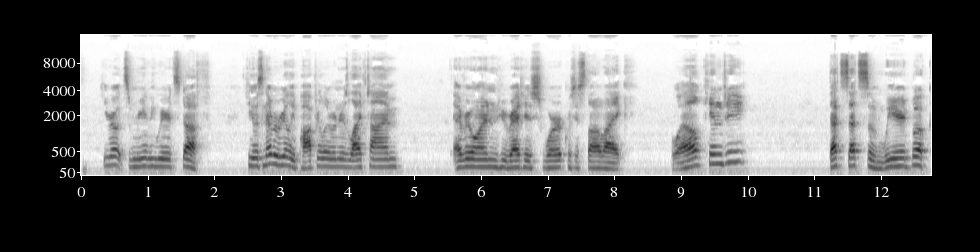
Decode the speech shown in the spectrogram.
um, he wrote some really weird stuff. He was never really popular in his lifetime. Everyone who read his work was just thought like, "Well, Kenji, that's that's some weird book.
